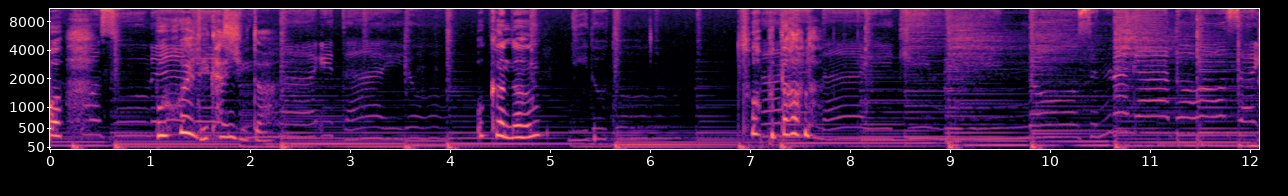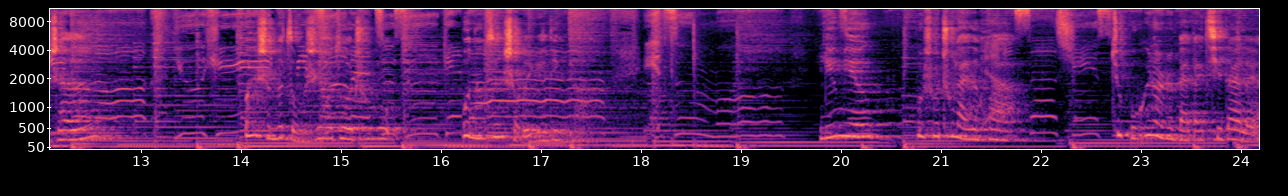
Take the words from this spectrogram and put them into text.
我不会离开你的，我可能做不到了。人为什么总是要做出不能遵守的约定呢？明明不说出来的话。就不会让人白白期待了呀。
